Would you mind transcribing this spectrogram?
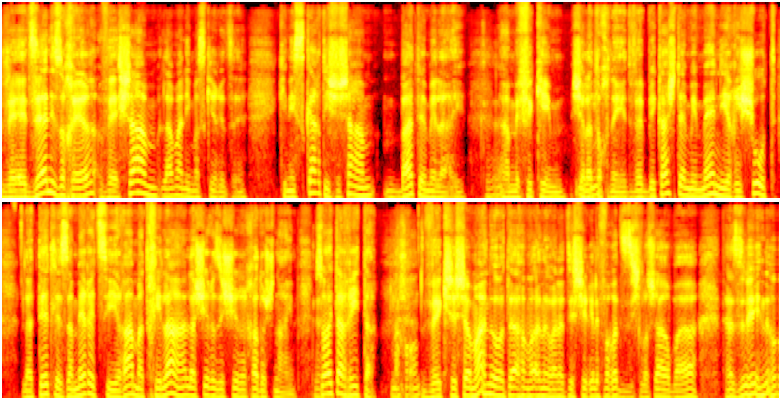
ואת זה אני זוכר, ושם, למה אני מזכיר את זה? כי נזכרתי ששם באתם אליי, כן. המפיקים של התוכנית, וביקשתם ממני רשות לתת לזמרת צעירה מתחילה לשיר איזה שיר אחד או שניים. זו הייתה ריטה. כן. נכון. וכששמענו אותה, אמרנו, וואלה, תשאירי לפחות איזה שלושה, ארבעה, תעזבי, נו.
